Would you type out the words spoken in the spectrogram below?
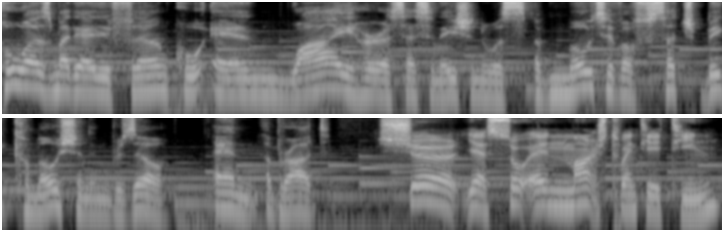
who was Marielle Franco and why her assassination was a motive of such big commotion in Brazil and abroad? Sure, yes. So in March 2018,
